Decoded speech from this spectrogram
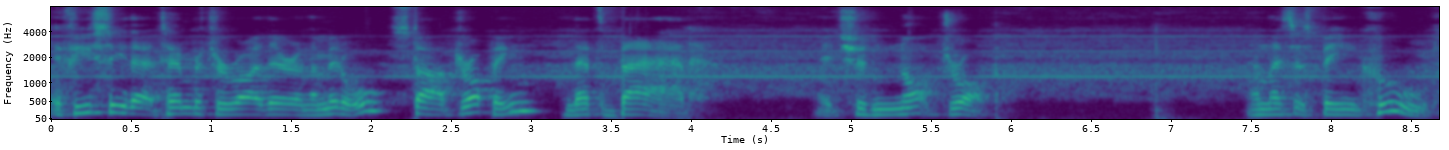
If you see that temperature right there in the middle start dropping, that's bad. It should not drop unless it's being cooled.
